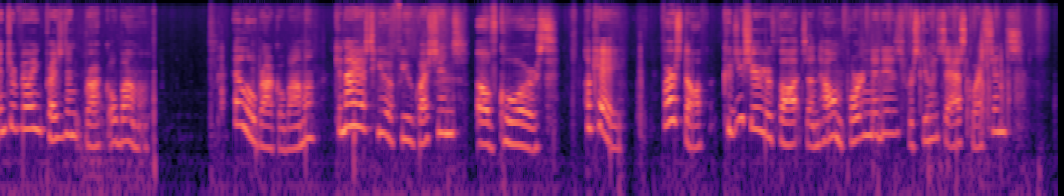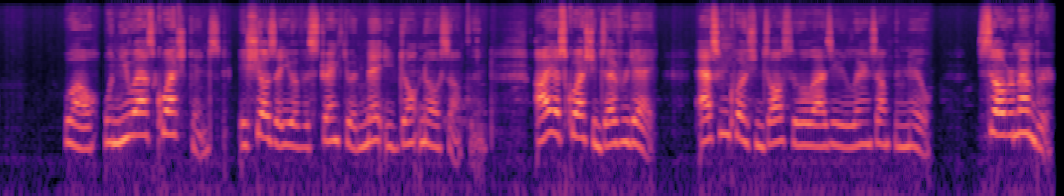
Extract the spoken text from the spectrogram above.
interviewing President Barack Obama. Hello, Barack Obama. Can I ask you a few questions? Of course. Okay, first off, could you share your thoughts on how important it is for students to ask questions? Well, when you ask questions, it shows that you have the strength to admit you don't know something. I ask questions every day. Asking questions also allows you to learn something new. So remember,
